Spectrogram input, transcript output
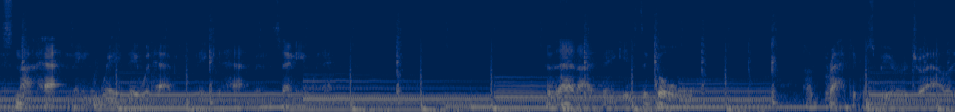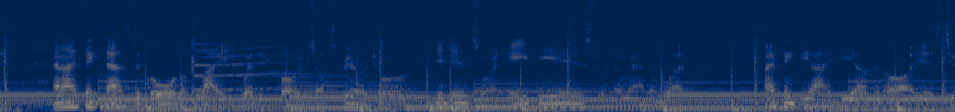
It's not happening the way they would have you think it happens anyway. So that I think is the goal of practical spirituality. And I think that's the goal of life, whether you call yourself spiritual religious or an atheist or no matter what. I think the idea of it all is to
